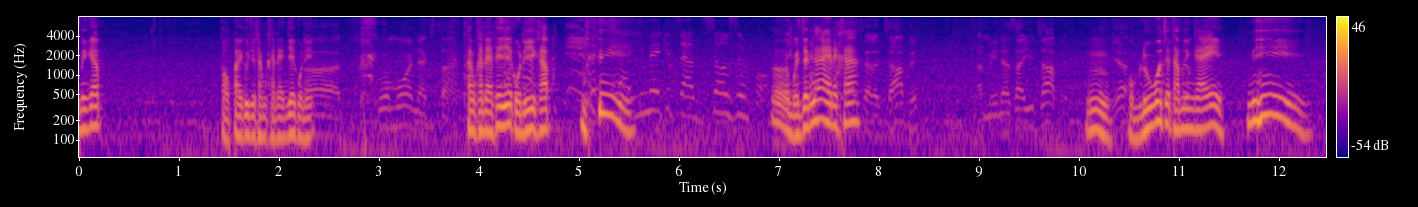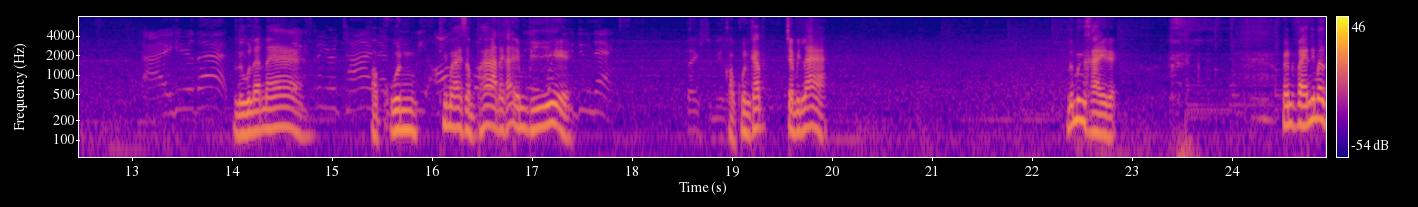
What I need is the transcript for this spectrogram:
นะครับ ต่อไปกูจะทำคะแนนเยอะกว่านี้ ทำคะแนนที่เยอะกว่านี้ครับนี่เออเหมือนจะง่ายนะคะ mean, that's how you top it. อืม ผมรู้ว่าจะทำยังไง นี่ I hear that. รู้แล้วนะ Thanks for your time. ขอบคุณ and we ที่มาให้สัมภาษณ์นะครับ all MP see what we do next. Thanks, Jamila. ขอบคุณครับจามิล่า แล้วมึงใครเนี่ย แฟนๆนี่มา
